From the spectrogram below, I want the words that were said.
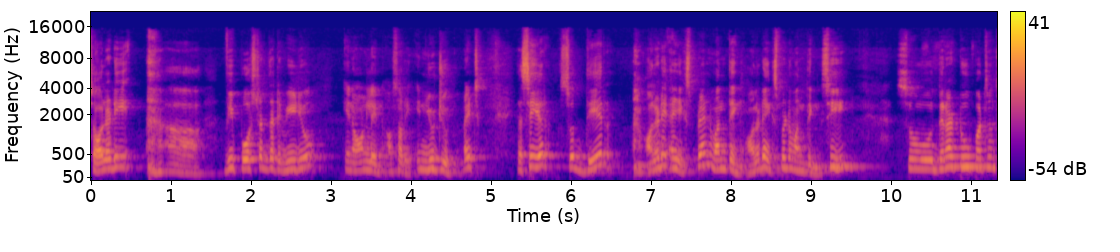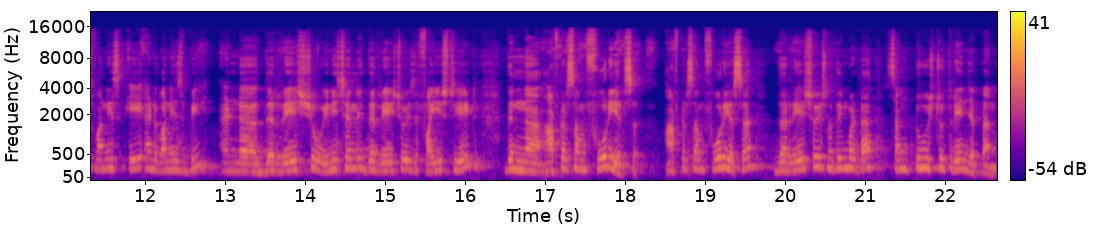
so already we posted that video in online oh, sorry in youtube right yes here so there already i explained one thing already I explained one thing see so there are two persons one is a and one is b and uh, the ratio initially the ratio is 5 is to 8 then uh, after some 4 years after some 4 years uh, the ratio is nothing but uh, some 2 is to 3 అని చెప్పాను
